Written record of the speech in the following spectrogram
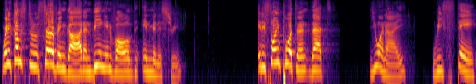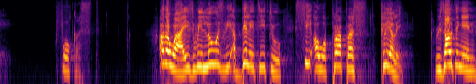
When it comes to serving God and being involved in ministry, it is so important that you and I, we stay focused. Otherwise, we lose the ability to see our purpose clearly, resulting in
